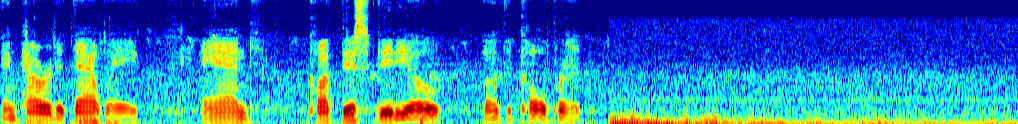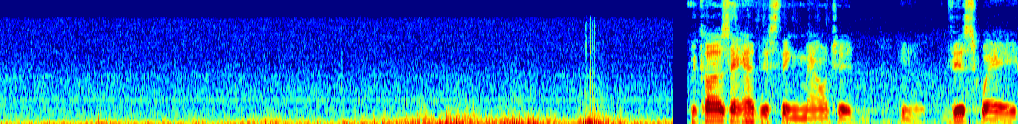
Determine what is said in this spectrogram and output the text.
and powered it that way, and caught this video of the culprit. Because I had this thing mounted, you know, this way,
